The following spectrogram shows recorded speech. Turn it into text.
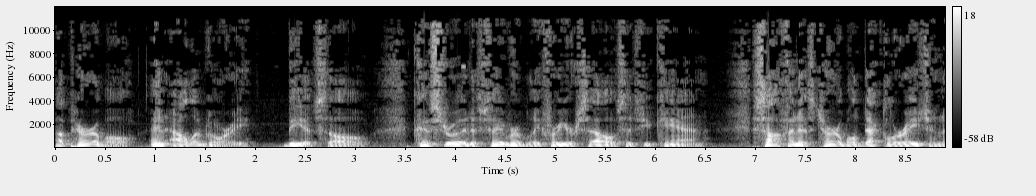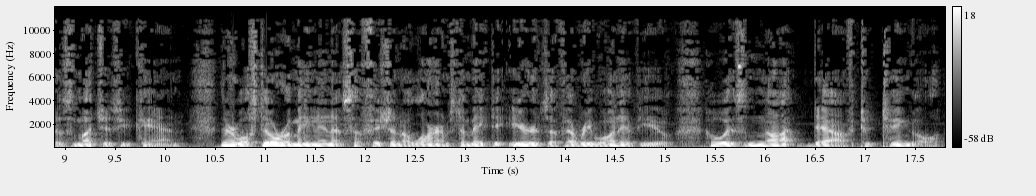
a parable, an allegory. Be it so. Construe it as favorably for yourselves as you can. Soften its terrible declaration as much as you can. There will still remain in it sufficient alarms to make the ears of every one of you who is not deaf to tingle,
